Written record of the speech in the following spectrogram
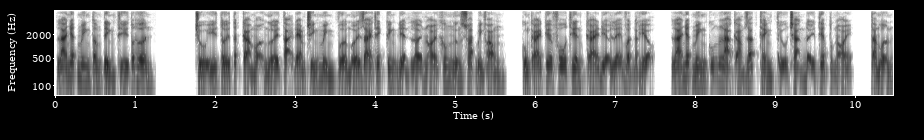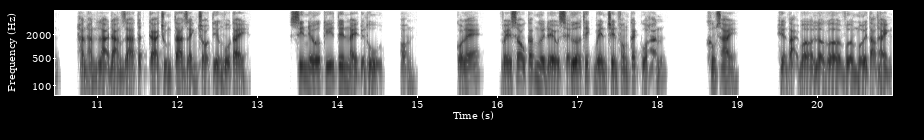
la nhất minh tâm tình thì tốt hơn chú ý tới tất cả mọi người tại đem chính mình vừa mới giải thích kinh điển lời nói không ngừng soát bình phong, cùng cái kia phô thiên cái địa lễ vật đặc hiệu, la nhất minh cũng là cảm giác thành tựu tràn đầy tiếp tục nói, ta mớn hắn hẳn là đáng giá tất cả chúng ta dành cho tiếng vô tay. Xin nhớ kỹ tên này tuyển thủ on có lẽ, về sau các ngươi đều sẽ ưa thích bên trên phong cách của hắn. Không sai. Hiện tại blg vừa mới tạo thành.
